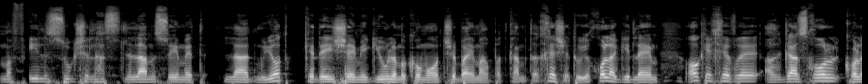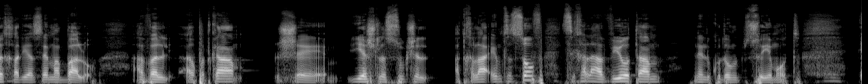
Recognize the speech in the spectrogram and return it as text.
מפעיל סוג של הסללה מסוימת לדמויות כדי שהם יגיעו למקומות שבהם ההרפתקה מתרחשת. הוא יכול להגיד להם, אוקיי חבר'ה, ארגז חול, כל אחד יעשה מה בא לו. אבל הרפתקה שיש לה סוג של התחלה, אמצע, סוף, צריכה להביא אותם לנקודות מסוימות. Uh,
